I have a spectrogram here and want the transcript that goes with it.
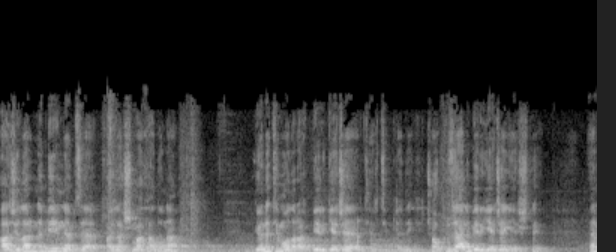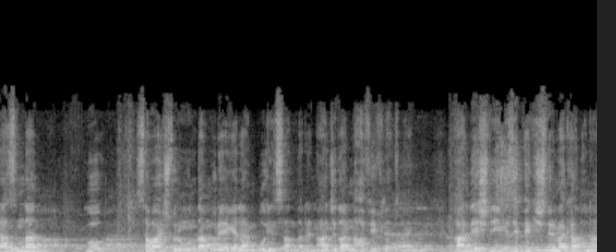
acılarını bir nebze paylaşmak adına yönetim olarak bir gece tertipledik. Çok güzel bir gece geçti. En azından bu savaş durumundan buraya gelen bu insanların acılarını hafifletmek, kardeşliğimizi pekiştirmek adına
